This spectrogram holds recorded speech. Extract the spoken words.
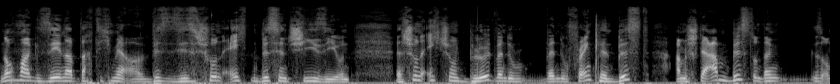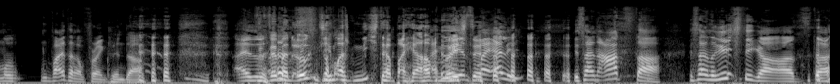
nochmal gesehen habe, dachte ich mir, ah, sie ist schon echt ein bisschen cheesy und es ist schon echt schon blöd, wenn du, wenn du Franklin bist, am Sterben bist und dann ist auch noch ein weiterer Franklin da. Also, Wenn man irgendjemanden nicht dabei haben also jetzt möchte. mal ehrlich, ist ein Arzt da. Ist ein richtiger Arzt da.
